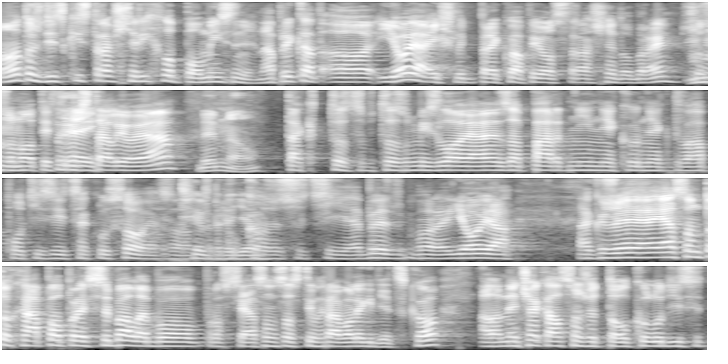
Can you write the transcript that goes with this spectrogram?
Ono to vždycky strašne rýchlo pomizne. Napríklad uh, Joja išli prekvapivo strašne dobre, čo som mal tie freestyle Joja, Vím, no. tak to, to zmizlo ja za pár dní nieko, nejak 2,5 tisíca kusov. Ja som Ty kúkal, že čo ti jebe, Joja. Akože ja, som to chápal pre seba, lebo proste ja som sa s tým hrával jak decko, ale nečakal som, že toľko ľudí si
